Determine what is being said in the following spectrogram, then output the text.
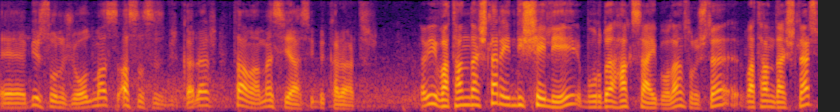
e, bir sonucu olmaz. Asılsız bir karar tamamen siyasi bir karardır. Tabii vatandaşlar endişeli. Burada hak sahibi olan sonuçta vatandaşlar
